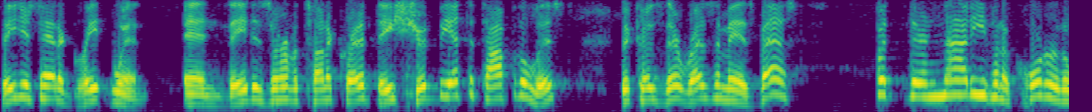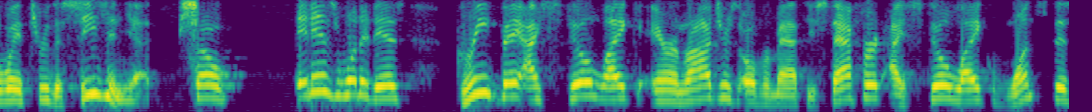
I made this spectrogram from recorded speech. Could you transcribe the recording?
They just had a great win, and they deserve a ton of credit. They should be at the top of the list because their resume is best. But they're not even a quarter of the way through the season yet. So it is what it is. Green Bay, I still like Aaron Rodgers over Matthew Stafford. I still like once this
